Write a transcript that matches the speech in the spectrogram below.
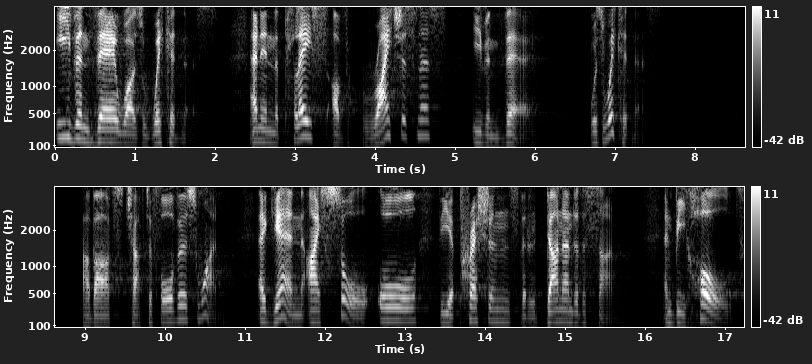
even there was wickedness. And in the place of righteousness, even there was wickedness. How about chapter 4, verse 1? Again, I saw all the oppressions that are done under the sun, and behold,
